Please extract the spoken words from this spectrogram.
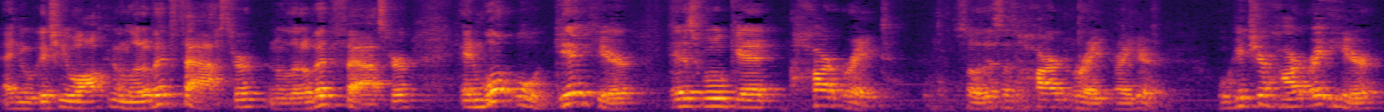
and we'll get you walking a little bit faster and a little bit faster. And what we'll get here is we'll get heart rate. So this is heart rate right here. We'll get your heart rate here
